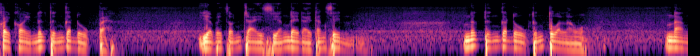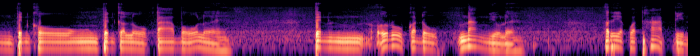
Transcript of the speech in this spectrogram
ค่อยๆนึกถึงกระดูกไป อย่าไปสนใจเสียงใด ๆ ทั้งสิ้น นึกถึงกระดูกถึงตัวเรา นั่งเป็นโครงเป็นกระโหลกตาโบเลย เป็นรูปกระดูกนั่งอยู่เลย เรียกว่าธาตุดิน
